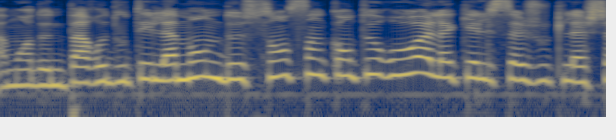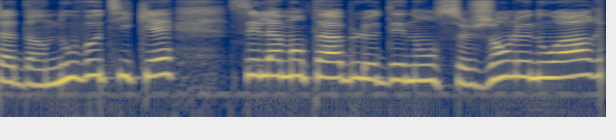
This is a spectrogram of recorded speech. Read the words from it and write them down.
à moins de ne pas redouter l'amende de 150 euros à laquelle s'ajoute l'achat d'un nouveau ticket. C'est lamentable, dénonce Jean Lenoir.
